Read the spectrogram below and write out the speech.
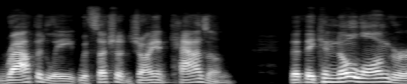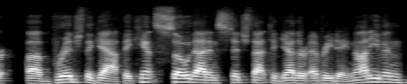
rapidly with such a giant chasm that they can no longer uh, bridge the gap. They can't sew that and stitch that together every day, not even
